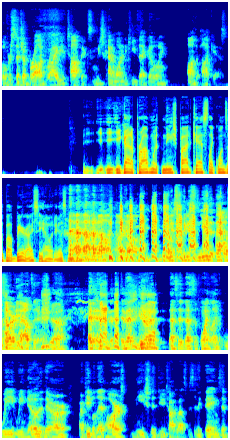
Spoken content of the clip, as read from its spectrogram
over such a broad variety of topics, and we just kind of wanted to keep that going on the podcast. You, you got a problem with niche podcasts like ones about beer? I see how it is. not, not at all. Not at all. We just, we just knew that that was already out there. Yeah. And, and, and, and that, you know, Yeah. that's it. That's the point. Like we, we know that there are, are people that are niche that do talk about specific things. And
